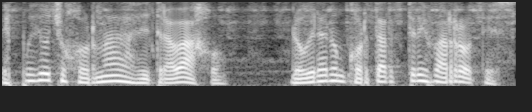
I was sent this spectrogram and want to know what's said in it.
Después de ocho jornadas de trabajo, lograron cortar tres barrotes,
